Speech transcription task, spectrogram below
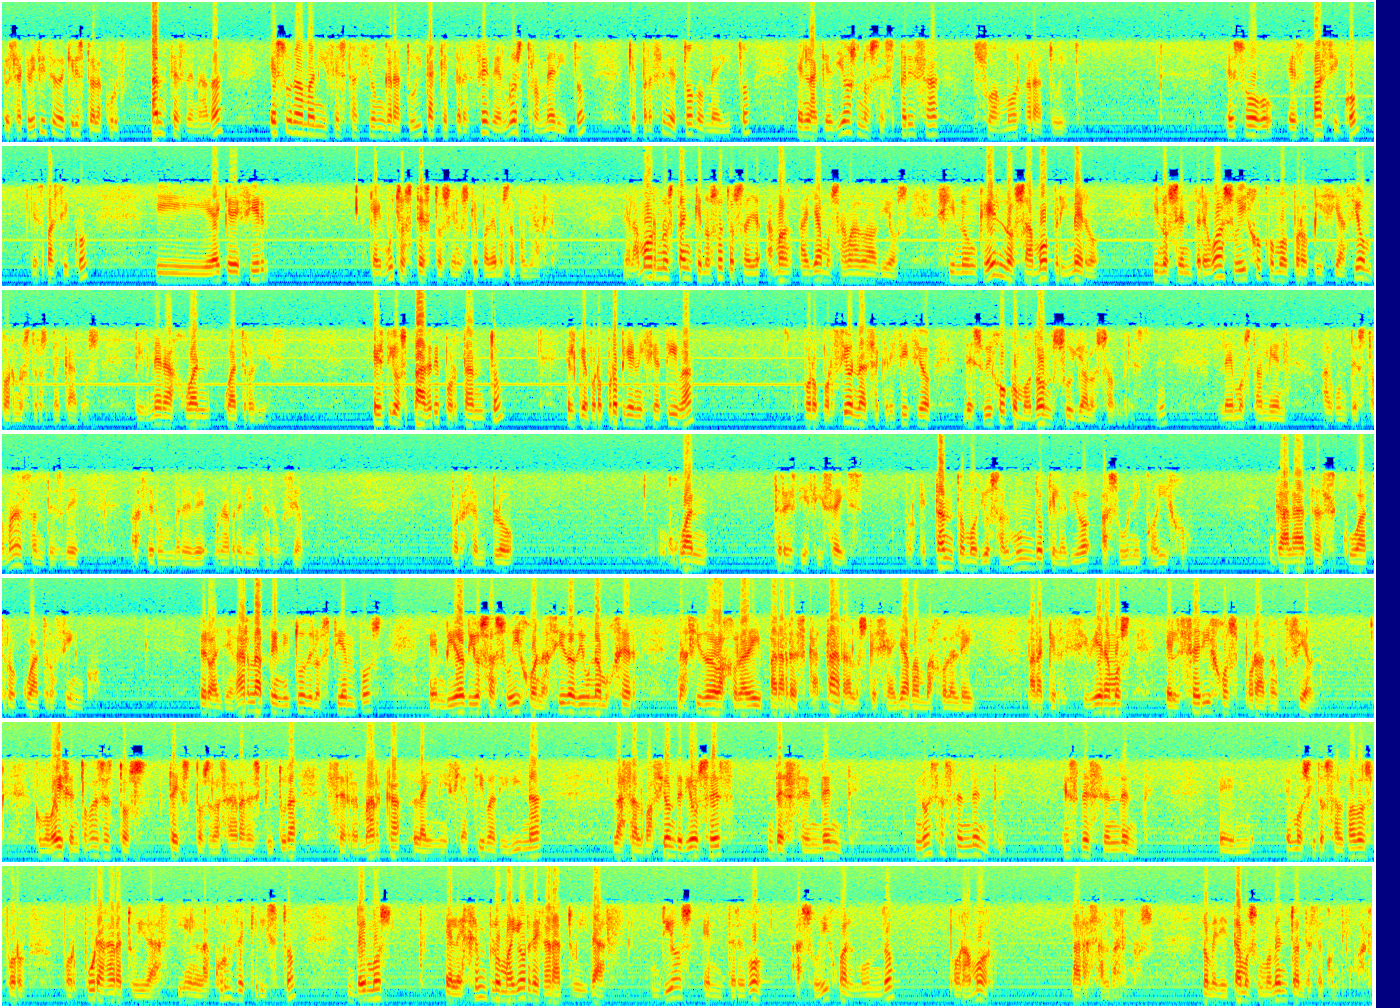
El sacrificio de Cristo en la cruz, antes de nada, es una manifestación gratuita que precede nuestro mérito, que precede todo mérito, en la que Dios nos expresa su amor gratuito. Eso es básico, es básico, y hay que decir que hay muchos textos en los que podemos apoyarlo. El amor no está en que nosotros hayamos amado a Dios, sino en que Él nos amó primero y nos entregó a su Hijo como propiciación por nuestros pecados. Primera Juan 4:10. Es Dios Padre, por tanto, el que por propia iniciativa proporciona el sacrificio de su Hijo como don suyo a los hombres. ¿eh? Leemos también algún texto más antes de hacer un breve, una breve interrupción. Por ejemplo, Juan 3:16, porque tanto amó Dios al mundo que le dio a su único Hijo. Galatas 4, 5. Pero al llegar la plenitud de los tiempos, envió Dios a su Hijo, nacido de una mujer, nacido bajo la ley, para rescatar a los que se hallaban bajo la ley, para que recibiéramos el ser hijos por adopción. Como veis, en todos estos textos de la Sagrada Escritura se remarca la iniciativa divina, la salvación de Dios es descendente, no es ascendente, es descendente. Em, hemos sido salvados por, por pura gratuidad y en la cruz de Cristo vemos el ejemplo mayor de gratuidad. Dios entregó a su Hijo al mundo por amor, para salvarnos. Lo meditamos un momento antes de continuar.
